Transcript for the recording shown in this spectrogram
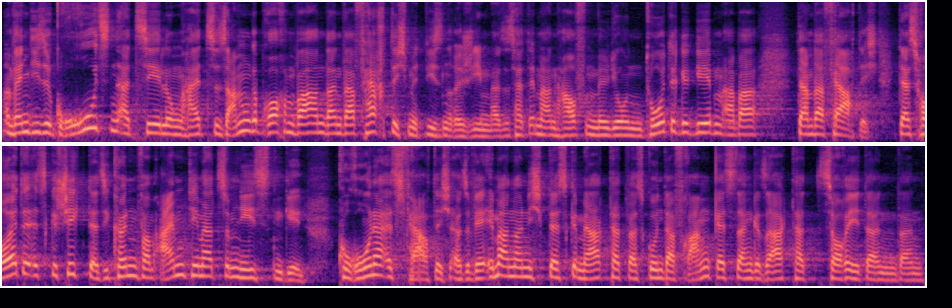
Und wenn diese großen Erzählungen halt zusammengebrochen waren, dann war fertig mit diesen Regimen. Also es hat immer einen Haufen Millionen Tote gegeben, aber dann war fertig. Das heute ist geschickter. Sie können vom einem Thema zum nächsten gehen. Corona ist fertig. Also wer immer noch nicht das gemerkt hat, was Gunter Frank gestern gesagt hat, sorry, dann, dann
